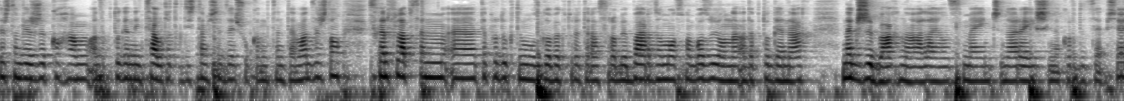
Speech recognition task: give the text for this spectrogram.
Zresztą wiesz, że kocham adaptogeny i cały czas gdzieś tam siedzę i szukam na ten temat. Zresztą z Health Labsem e, te produkty mózgowe, które teraz robię, bardzo mocno bazują na adaptogenach, na grzybach, na Alliance Main, czy na reishi, na kordycepsie.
